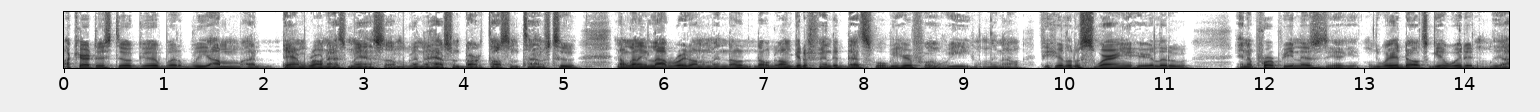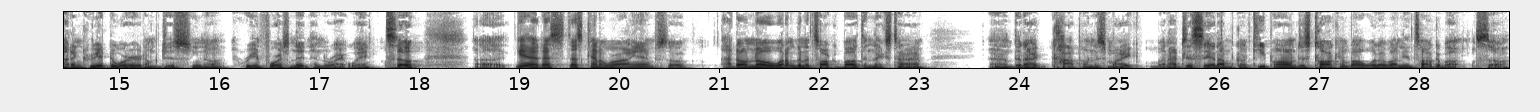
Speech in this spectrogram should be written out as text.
my character is still good, but we I'm a damn grown ass man, so I'm gonna have some dark thoughts sometimes too, and I'm gonna elaborate on them. And don't don't don't get offended. That's what we're here for. We you know if you hear a little swearing, you hear a little inappropriateness, we're adults. Get with it. I didn't create the word. I'm just you know reinforcing it in the right way. So uh, yeah, that's that's kind of where I am. So I don't know what I'm gonna talk about the next time. Uh, that I hop on this mic, but I just said I'm going to keep on just talking about whatever I need to talk about. So,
